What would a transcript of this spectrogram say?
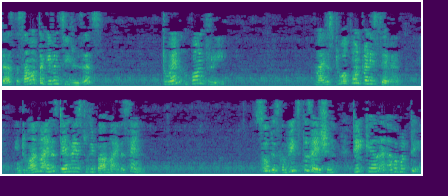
Thus the sum of the given series is 2n upon 3 minus 2 upon 27 into 1 minus 10 raised to the power minus n. So this completes the session. Take care and have a good day.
